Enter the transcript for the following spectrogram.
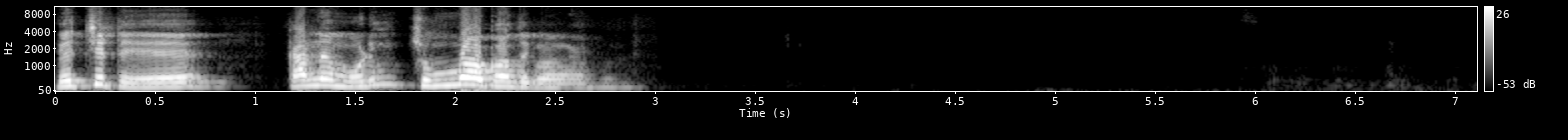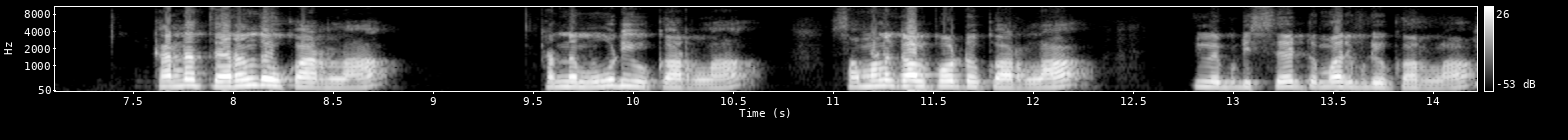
வச்சுட்டு கண்ணை மூடி சும்மா உட்காந்துக்குவாங்க. கண்ணை திறந்து உட்காரலாம். கண்ணை மூடி உட்காரலாம். சமணக்கால் போட்டு உட்காரலாம். இல்லை இப்படி சேட்டு மாதிரி இப்படி உட்காரலாம்.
